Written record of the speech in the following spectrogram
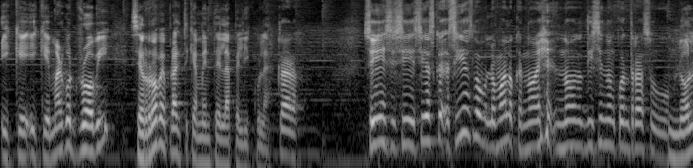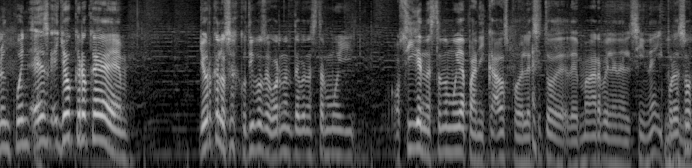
Y que, y que Margot Robbie se robe prácticamente la película. Claro. Sí, sí, sí, sí, es que sí es lo, lo malo que no hay, no, DC no encuentra su... No lo encuentra. Es yo creo que yo creo que los ejecutivos de Warner deben estar muy o siguen estando muy apanicados por el éxito de, de Marvel en el cine y por eso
